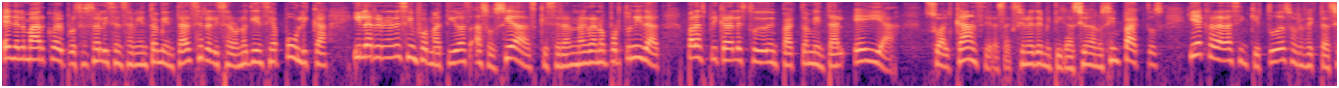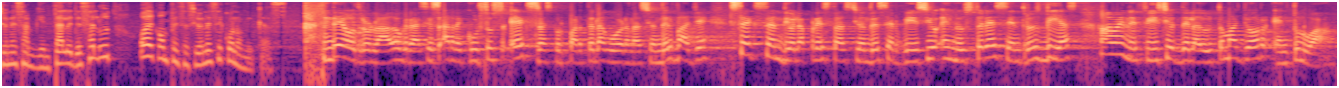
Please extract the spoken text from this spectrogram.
En el marco del proceso de licenciamiento ambiental se realizará una audiencia pública y las reuniones informativas asociadas, que serán una gran oportunidad para explicar el estudio de impacto ambiental EIA, su alcance, las acciones de mitigación a los impactos y aclarar las inquietudes sobre afectaciones ambientales de salud o de compensaciones económicas. De otro lado, gracias a recursos extras por parte de la Gobernación del Valle, se extendió la prestación de servicio en los tres centros días a beneficio del adulto mayor en Tuluá.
